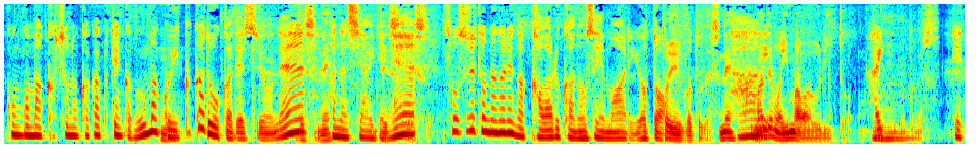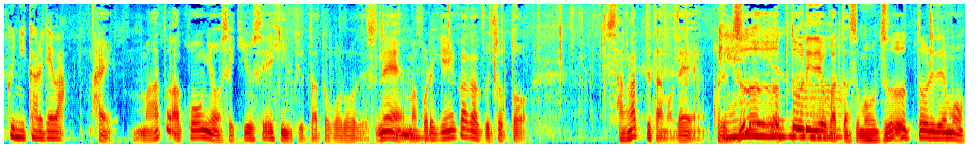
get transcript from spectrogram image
今後まあその価格転嫁がうまくいくかどうかですよね。うん、ですね。話し合いでね。そうすると流れが変わる可能性もあるよと。ということですね。はい、まあでも今は売りということです。テクニカルでは。はい。まああとは工業、石油製品といったところですね。うん、まあこれ原油価格ちょっと下がってたので、これずっと売りでよかったんです。もうずっと売りでもう、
